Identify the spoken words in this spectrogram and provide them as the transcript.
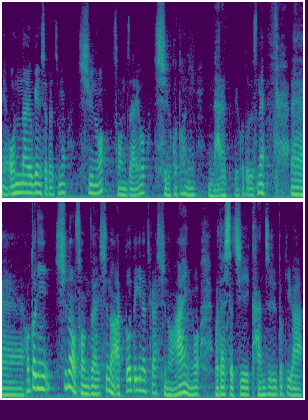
ね、女預言者たちも主の存在を知ることになるということですね、えー、本当に主の存在主の圧倒的な力主の愛を私たち感じる時が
